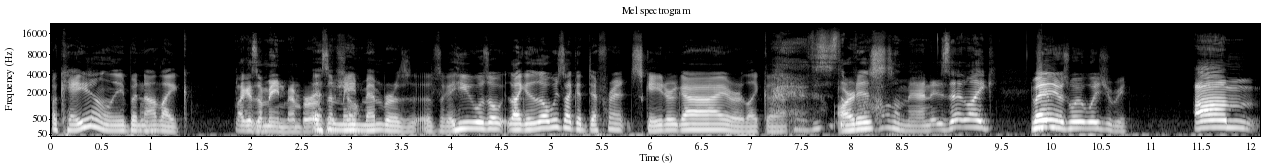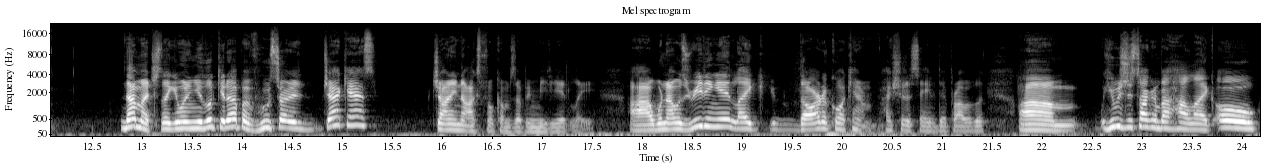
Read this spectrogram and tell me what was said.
Occasionally, but not like like as a main member. as a main show. member. As, as like he was like it was always like a different skater guy or like a. This is Artist? problem, man. Is that like But anyways, what, what did you read? um, not much. Like when you look it up of who started Jackass, Johnny Knoxville comes up immediately. Uh, when I was reading it, like the article, I can't. I should have saved it probably. Um, he was just talking about how like, oh,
